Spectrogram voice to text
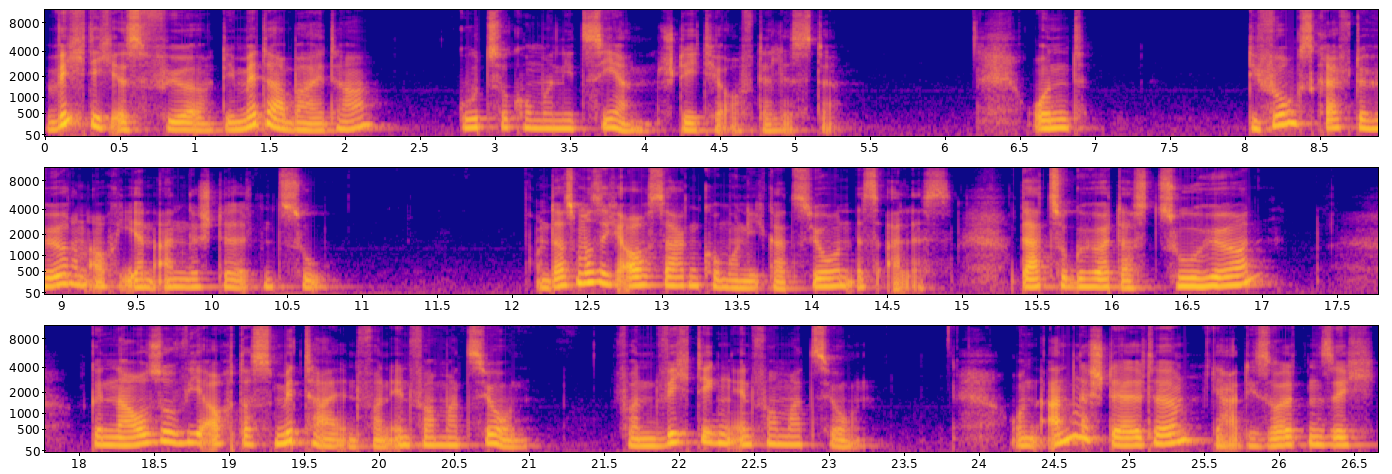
Wichtig ist für die Mitarbeiter, gut zu kommunizieren, steht hier auf der Liste. Und die Führungskräfte hören auch ihren Angestellten zu. Und das muss ich auch sagen, Kommunikation ist alles. Dazu gehört das Zuhören, genauso wie auch das Mitteilen von Informationen, von wichtigen Informationen. Und Angestellte, ja, die sollten sich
